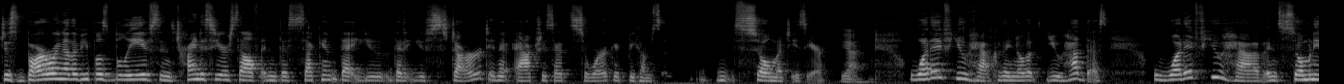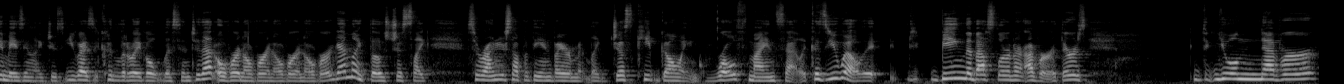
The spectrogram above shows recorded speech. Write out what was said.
just borrowing other people's beliefs and trying to see yourself and the second that you that you start and it actually starts to work it becomes so much easier. Yeah. What if you have because i know that you had this what if you have and so many amazing like just you guys could literally go listen to that over and over and over and over again like those just like surround yourself with the environment like just keep going growth mindset like because you will it, being the best learner ever there's you will never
